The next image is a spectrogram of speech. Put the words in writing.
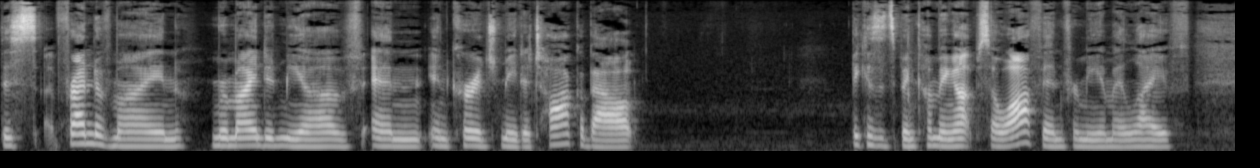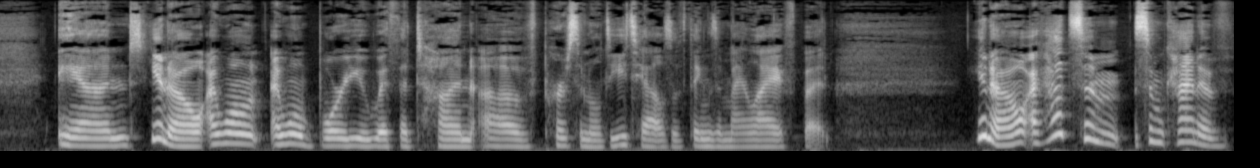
this friend of mine reminded me of and encouraged me to talk about because it's been coming up so often for me in my life. And, you know, I won't I won't bore you with a ton of personal details of things in my life, but you know, I've had some some kind of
